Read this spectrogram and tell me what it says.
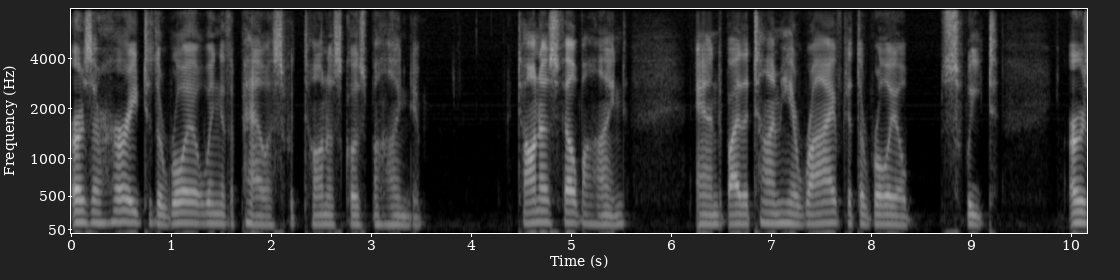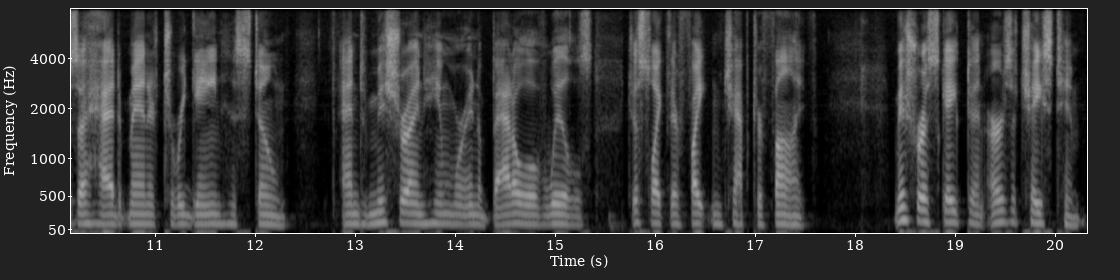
Urza hurried to the royal wing of the palace with Tawnos close behind him. Tawnos fell behind, and by the time he arrived at the royal suite, Urza had managed to regain his stone, and Mishra and him were in a battle of wills, just like their fight in Chapter 5. Mishra escaped and Urza chased him.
